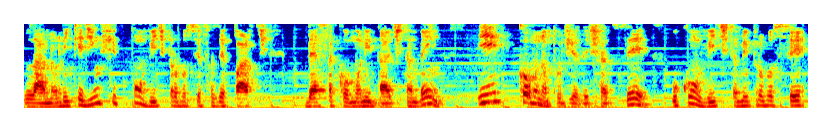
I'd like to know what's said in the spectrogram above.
lá no LinkedIn. Fica o convite para você fazer parte dessa comunidade também. E, como não podia deixar de ser, o convite também para você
